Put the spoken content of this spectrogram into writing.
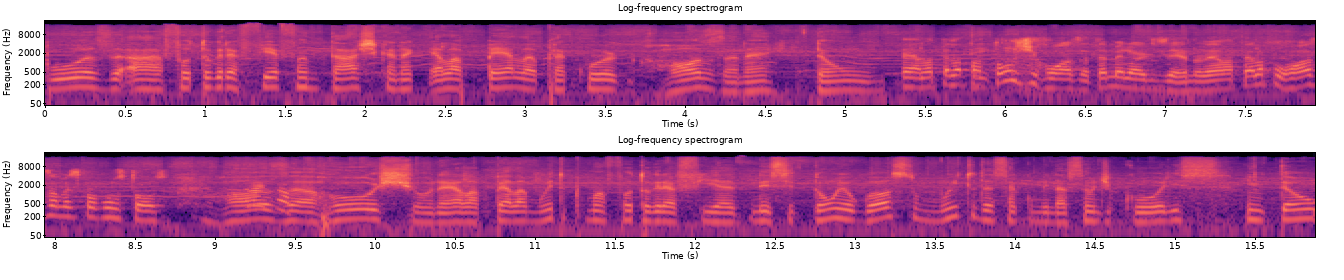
boas, a fotografia é fantástica, né? Ela apela pra cor rosa, né? Então, Ela apela pra tons de rosa, até melhor dizendo, né? Ela apela pro rosa, mas com alguns tons. rosa, roxo, né? Ela apela muito pra uma fotografia nesse tom. Eu gosto muito dessa combinação de cores. Então,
